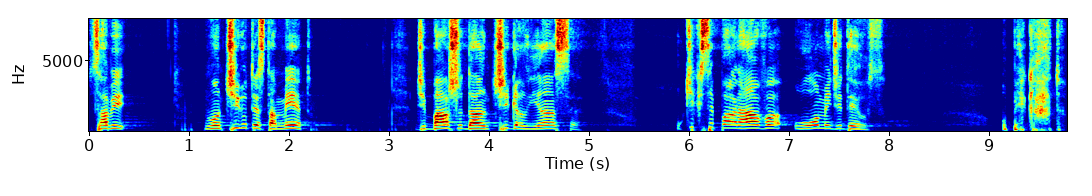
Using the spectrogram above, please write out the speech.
Sabe, no Antigo Testamento, debaixo da antiga aliança, o que, que separava o homem de Deus? O pecado.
